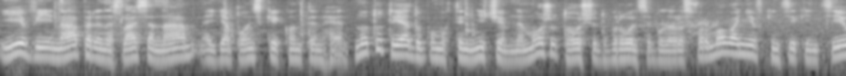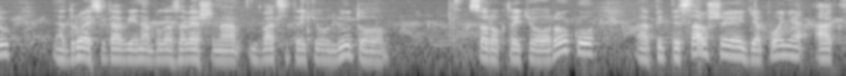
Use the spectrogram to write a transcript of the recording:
І війна перенеслася на японський контингент. Ну тут я допомогти нічим не можу, того що добровольці були розформовані в кінці кінців. Друга світова війна була завершена 23 лютого 43-го року, підписавши Японія акт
